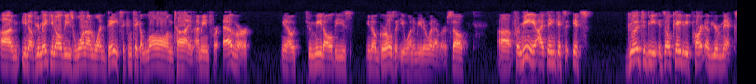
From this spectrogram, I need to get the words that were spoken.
Um, you know, if you're making all these one-on-one dates, it can take a long time. I mean, forever. You know, to meet all these you know girls that you want to meet or whatever. So uh, for me, I think it's it's good to be. It's okay to be part of your mix.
